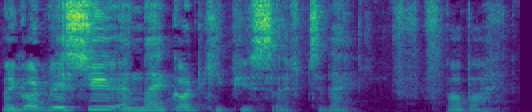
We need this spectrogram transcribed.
May God bless you and may God keep you safe today. Bye bye.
